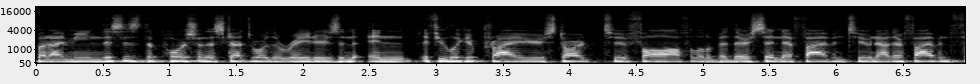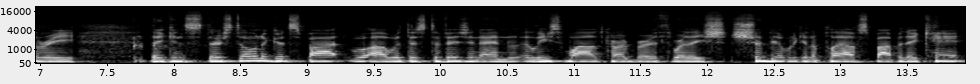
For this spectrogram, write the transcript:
But I mean, this is the portion of the schedule where the Raiders, and, and if you look at prior years, start to fall off a little bit. They're sitting at five and two now. They're five and three. They can. They're still in a good spot uh, with this division and at least wild card berth, where they sh- should be able to get a playoff spot, but they can't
